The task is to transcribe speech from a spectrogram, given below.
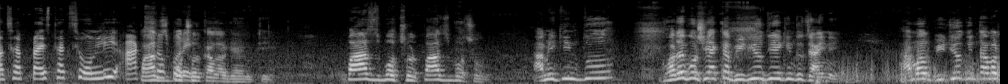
আচ্ছা প্রাইস থাকছে অনলি পাঁচ 800 করে। বছর কালার গ্যারান্টি পাঁচ বছর পাঁচ বছর। আমি কিন্তু ঘরে বসে একটা ভিডিও দিয়ে কিন্তু যাইনি। আমার ভিডিও কিন্তু আমার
